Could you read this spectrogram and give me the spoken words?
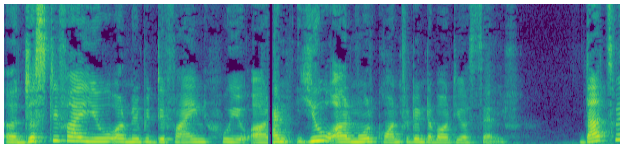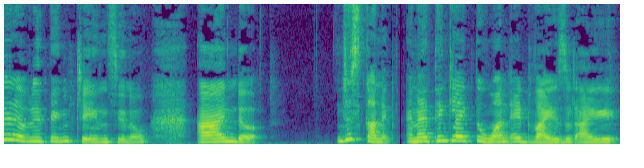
uh, justify you or maybe define who you are. And you are more confident about yourself that's where everything changes you know. And uh, just connect. And i think like the one advice that i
